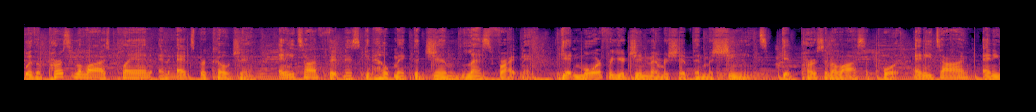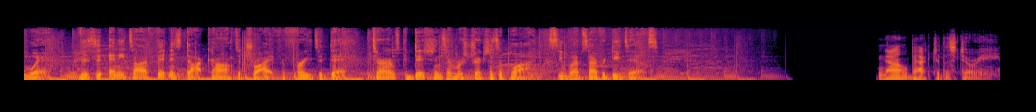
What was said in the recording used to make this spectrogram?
With a personalized plan and expert coaching, Anytime Fitness can help make the gym less frightening. Get more for your gym membership than machines. Get personalized support anytime, anywhere. Visit AnytimeFitness.com to try it for free today. Terms, conditions, and restrictions apply. See website for details. Now back to the story.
